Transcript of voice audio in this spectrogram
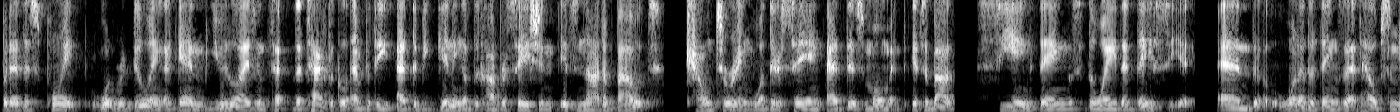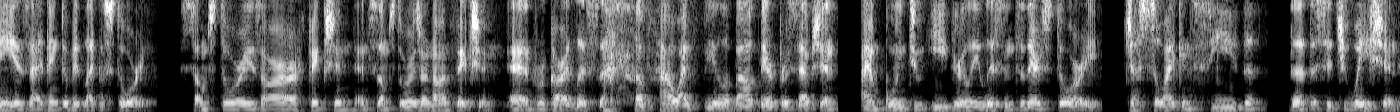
But at this point, what we're doing, again, utilizing t- the tactical empathy at the beginning of the conversation, it's not about countering what they're saying at this moment. It's about seeing things the way that they see it. And one of the things that helps me is I think of it like a story. Some stories are fiction and some stories are nonfiction. And regardless of how I feel about their perception, I am going to eagerly listen to their story just so I can see the, the, the situation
